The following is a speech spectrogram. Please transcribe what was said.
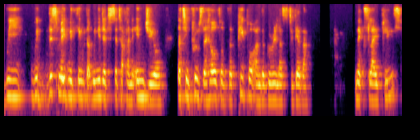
we, we, this made me think that we needed to set up an NGO that improves the health of the people and the gorillas together. Next slide, please.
